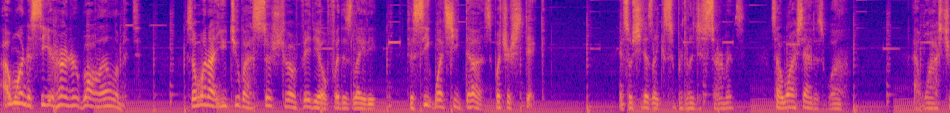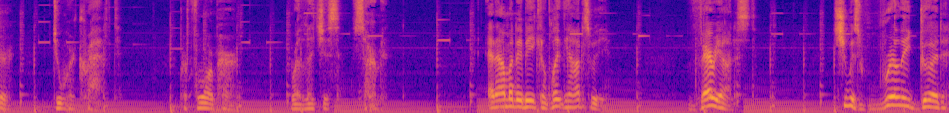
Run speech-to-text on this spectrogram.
I wanted to see her in her raw element. So I went on YouTube, I searched for a video for this lady to see what she does, what's her stick. And so she does like super religious sermons. So I watched that as well. I watched her do her craft perform her religious sermon. And I'm to be completely honest with you. Very honest. She was really good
